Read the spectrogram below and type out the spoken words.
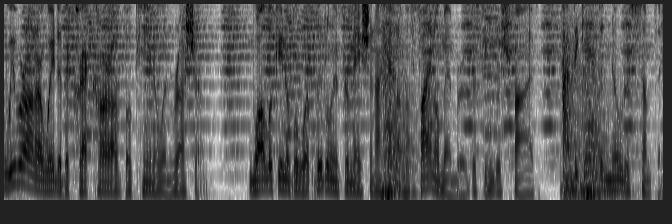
We were on our way to the Krakkarov volcano in Russia. While looking over what little information I had on the final member of the Fiendish Five, I began to notice something.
